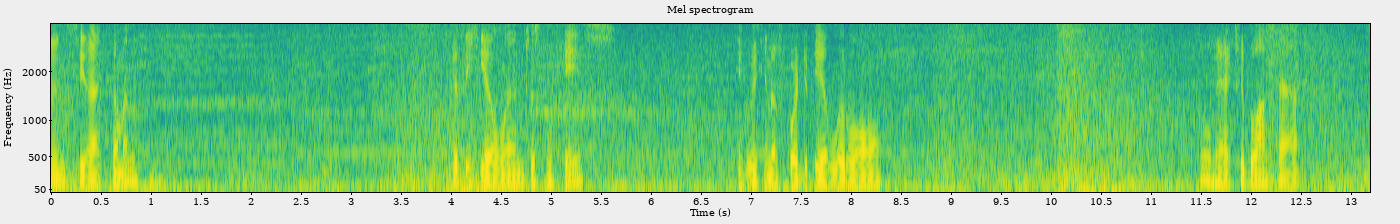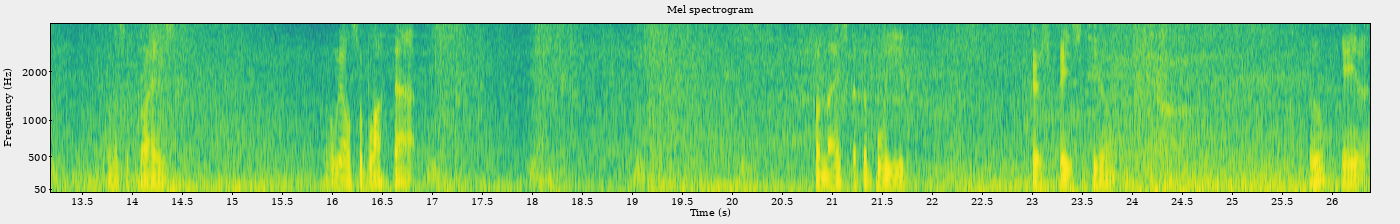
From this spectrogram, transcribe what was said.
I didn't see that coming. Get the heal in just in case. I think we can afford to be a little... Oh, we actually blocked that. I'm surprised. Oh, we also blocked that. Oh, nice. Got the bleed. There's phase two. Okay, then.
